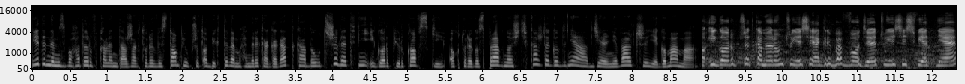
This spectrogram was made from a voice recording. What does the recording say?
Jedynym z bohaterów kalendarza, który wystąpił przed obiektywem Henryka Gagatka, był trzyletni Igor Piórkowski, o którego sprawność każdego dnia dzielnie walczy jego mama. No, Igor przed kamerą czuje się jak ryba w wodzie, czuje się świetnie.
